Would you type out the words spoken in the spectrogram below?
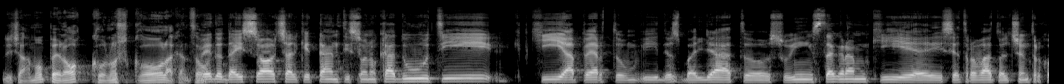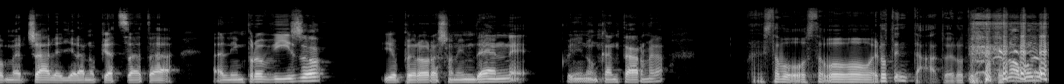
diciamo, però conosco la canzone. Vedo dai social che tanti sono caduti, chi ha aperto un video sbagliato su Instagram, chi è, si è trovato al centro commerciale e gliel'hanno piazzata all'improvviso. Io per ora sono indenne, quindi non cantarmela. Stavo, stavo, ero tentato, ero tentato. No volevo,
